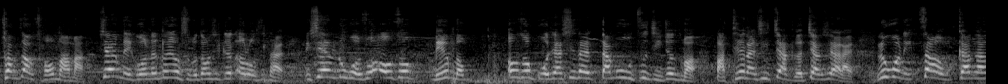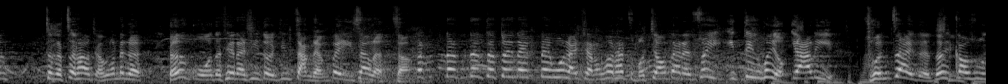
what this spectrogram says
创造筹码嘛。现在美国能够用什么东西跟俄罗斯谈？你现在如果说欧洲联盟、欧洲国家现在当务之急就是什么？把天然气价格降下来。如果你照刚刚。这个正浩讲说，那个德国的天然气都已经涨两倍以上了，那那那这对内内部来讲的话，他怎么交代呢？所以一定会有压力存在的，所以告诉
